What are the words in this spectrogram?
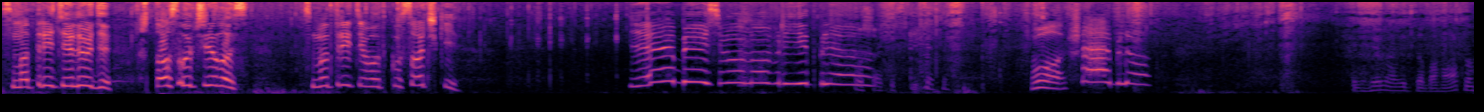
Смотрите, люди, что случилось? Смотрите, вот кусочки. Ебись, воно вріт, бля. О, ще, бля. Фольги навіть забагато.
